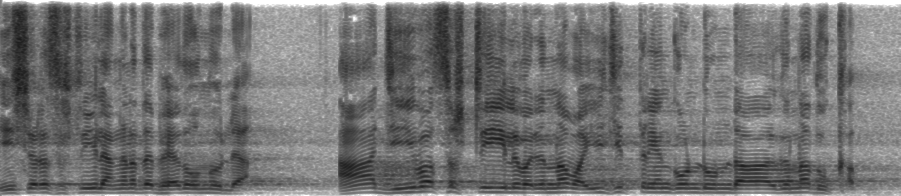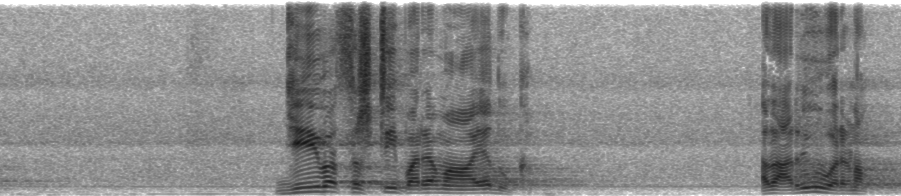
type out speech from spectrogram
ഈശ്വര സൃഷ്ടിയിൽ അങ്ങനത്തെ ഭേദമൊന്നുമില്ല. ആ ജീവസൃഷ്ടിയിൽ വരുന്ന വൈചിത്ര്യം കൊണ്ടുണ്ടാകുന്ന ദുഃഖം. ജീവസൃഷ്ടിപരമായ ദുഃഖം. അത് അറിവ് വരണം.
